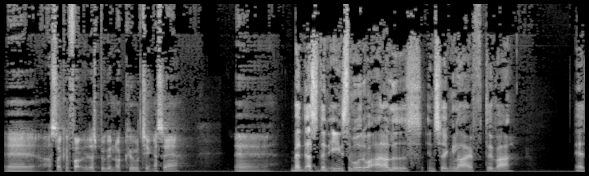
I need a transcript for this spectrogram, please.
Øh, og så kan folk ellers begynde at købe ting og sager. Øh, Men altså, den eneste måde, der var anderledes end Second Life, det var, at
